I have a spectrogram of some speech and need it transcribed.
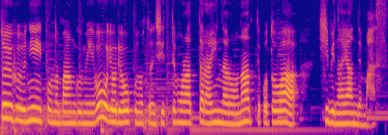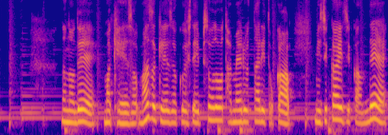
どういうふうにこの番組をより多くの人に知ってもらったらいいんだろうなってことは日々悩んでます。なので、まあ、継続まず継続してエピソードを貯めるたりとか短い時間で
